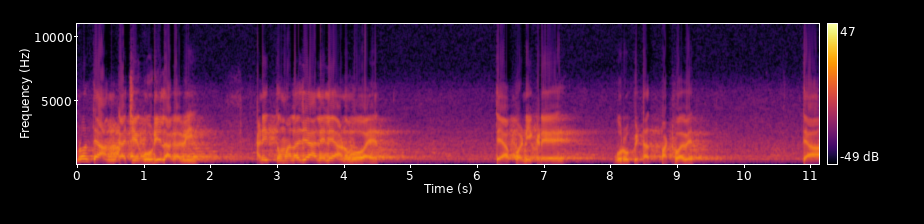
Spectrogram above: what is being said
म्हणून त्या अंकाची गोडी लागावी. आणि तुम्हाला जे आलेले अनुभव आहेत ते आपण इकडे गुरुपीठात पाठवावेत. त्या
